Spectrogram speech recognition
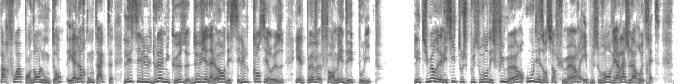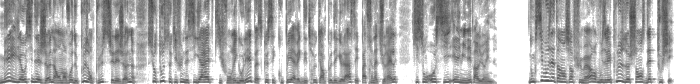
parfois pendant longtemps, et à leur contact, les cellules de la muqueuse deviennent alors des cellules cancéreuses et elles peuvent former des polypes. Les tumeurs de la vessie touchent plus souvent des fumeurs ou des anciens fumeurs et plus souvent vers l'âge de la retraite. Mais il y a aussi des jeunes, hein, on en voit de plus en plus chez les jeunes, surtout ceux qui fument des cigarettes qui font rigoler parce que c'est coupé avec des trucs un peu dégueulasses et pas très naturels, qui sont aussi éliminés par l'urine. Donc si vous êtes un ancien fumeur, vous avez plus de chances d'être touché.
